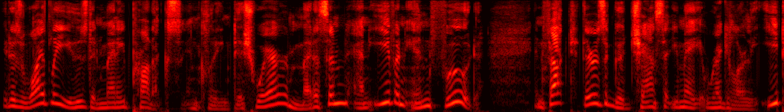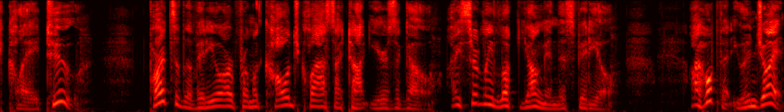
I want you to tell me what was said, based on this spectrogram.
It is widely used in many products, including dishware, medicine, and even in food. In fact, there is a good chance that you may regularly eat clay too. Parts of the video are from a college class I taught years ago. I certainly look young in this video. I hope that you enjoy it.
